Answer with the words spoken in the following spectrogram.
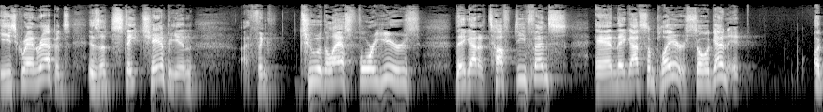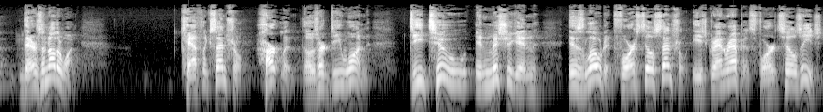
East Grand Rapids is a state champion. I think two of the last four years, they got a tough defense and they got some players. So again, it uh, there's another one. Catholic Central, Heartland, those are D1. D2 in Michigan is loaded. Forest Hills Central, East Grand Rapids, Forest Hills East,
